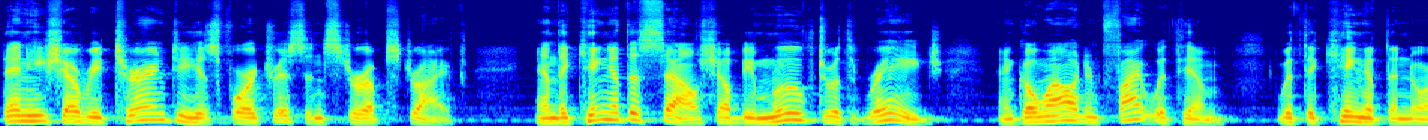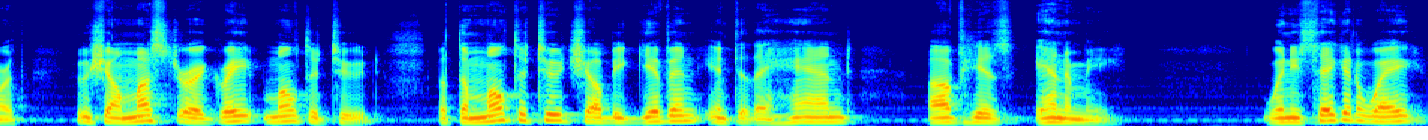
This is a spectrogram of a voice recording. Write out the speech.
Then he shall return to his fortress and stir up strife. And the king of the south shall be moved with rage and go out and fight with him, with the king of the north, who shall muster a great multitude. But the multitude shall be given into the hand of his enemy. When he's taken away,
